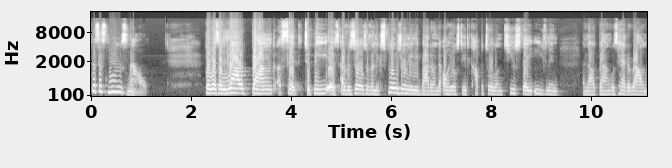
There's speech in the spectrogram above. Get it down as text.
This is news now. There was a loud bang said to be as a result of an explosion in Ibadan, the Oyo State capital, on Tuesday evening. A loud bang was heard around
